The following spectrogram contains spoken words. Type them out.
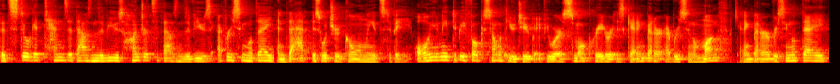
that still get tens of thousands of views, hundreds of thousands of views every single day, and that is what your goal needs to be. All you need to be focused on with YouTube, if you are a small creator, is getting better every single month, getting better every single day,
